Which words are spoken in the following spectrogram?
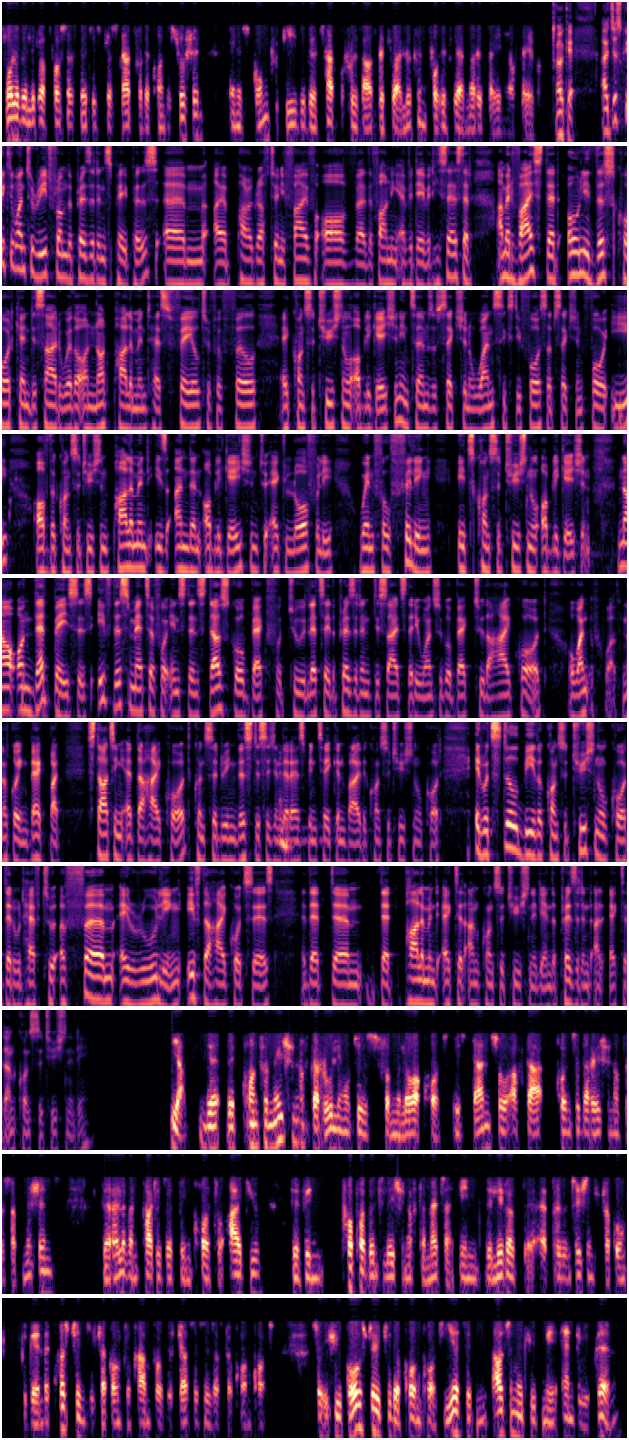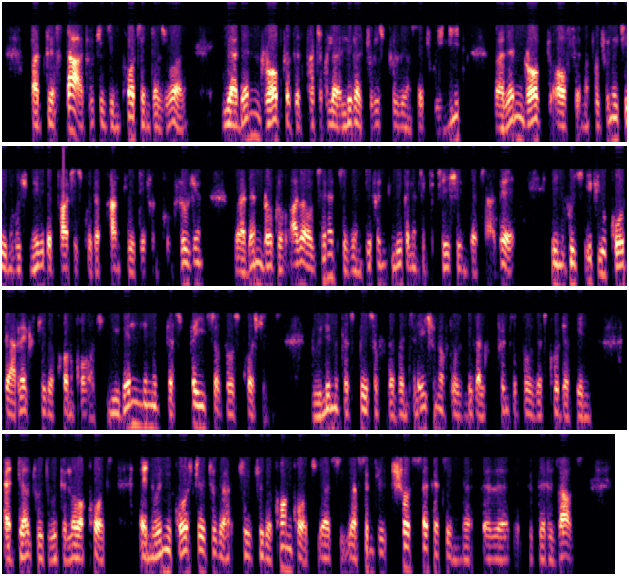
follow the legal process that is prescribed for the constitution, and it's going to give you the type of results that you are looking for if they are merits in your favor. Okay. I just quickly want to read from the President's papers, um, uh, paragraph 25 of uh, the founding affidavit. He says that I'm advised that only this court can decide whether or not Parliament has failed to fulfill a constitutional obligation in terms of Section 164, subsection 4e of the Constitution. Parliament is under an obligation to act lawfully when fulfilling its constitutional obligation. Now, on that basis, if this matter, for instance, does go back for, to, let's say, the president decides that he wants to go back to the High Court, or one, well, not going back, but starting at the High Court, considering this decision that has been taken by the Constitutional Court, it would still be the Constitutional Court that would have to affirm a ruling if the High Court says that um, that Parliament acted unconstitutionally and the president acted unconstitutionally. Yeah, the, the confirmation of the ruling, which is from the lower court, is done so after consideration of the submissions. The relevant parties have been called to argue. There's been proper ventilation of the matter in the legal uh, presentations which are going to begin, the questions which are going to come from the justices of the Court. So if you go straight to the Court, yes, it ultimately it may end with them, but the start, which is important as well, we are then robbed of that particular legal jurisprudence that we need we are then robbed of an opportunity in which maybe the parties could have come to a different conclusion. We are then robbed of other alternatives and different legal interpretations that are there, in which if you go direct to the ConCourt, you then limit the space of those questions. You limit the space of the ventilation of those legal principles that could have been uh, dealt with with the lower courts. And when you go straight to the to, to the ConCourt, you are, you are simply short-circuiting the, the, the, the results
